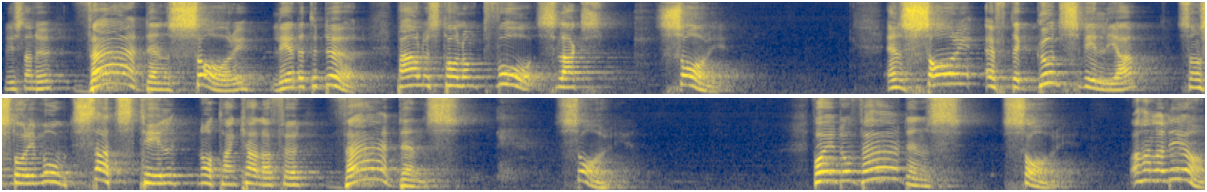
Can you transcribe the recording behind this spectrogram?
lyssna nu, världens sorg leder till död. Paulus talar om två slags sorg. En sorg efter Guds vilja som står i motsats till något han kallar för världens sorg. Vad är då världens sorg? Vad handlar det om?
